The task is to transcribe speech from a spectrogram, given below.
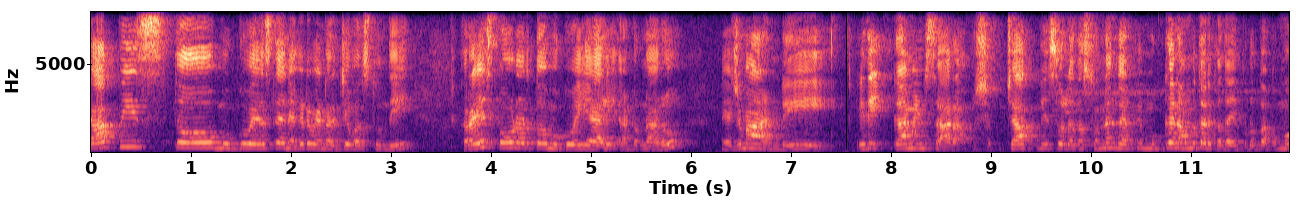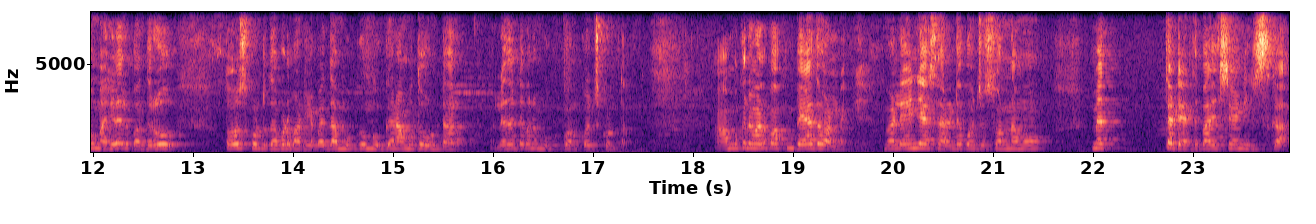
చాక్ పీస్తో ముగ్గు వేస్తే నెగటివ్ ఎనర్జీ వస్తుంది. రైస్ పౌడర్తో ముగ్గు వేయాలి అంటున్నారు. నిజమా అండి? ఇది కామెంట్ సారాంశం. చాక్ పీసు లేదా సున్నం కలిపి ముగ్గని అమ్ముతారు కదా ఇప్పుడు పాపము. మహిళలు కొందరు తోసుకుంటూ దప్పుడు బట్టల మీద ముగ్గు ముగ్గని అమ్ముతూ ఉంటారు. లేదంటే మనం ముగ్గు కొనుక్కొచ్చుకుంటాం. అమ్ముకునే వాళ్ళు పాపం పేదవాళ్ళే. వాళ్ళు ఏం చేస్తారంటే కొంచెం సున్నము మెత్తటి ఎడతపలిచిన ఇసుక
